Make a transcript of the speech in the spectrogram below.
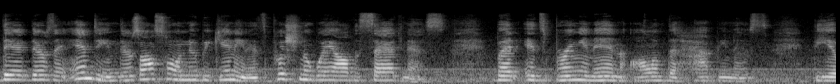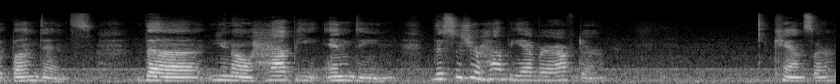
there, there's an ending. There's also a new beginning. It's pushing away all the sadness. But it's bringing in all of the happiness, the abundance, the, you know, happy ending. This is your happy ever after, Cancer.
